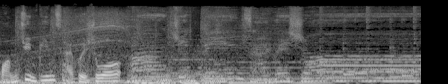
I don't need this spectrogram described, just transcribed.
黄俊斌才会说。黄俊斌才会说。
